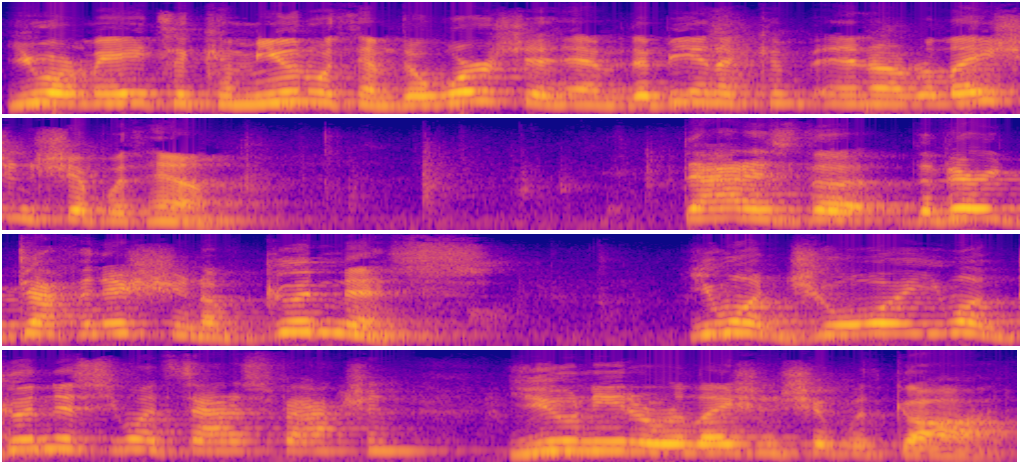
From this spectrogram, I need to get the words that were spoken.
You are made to commune with Him, to worship Him, to be in a, in a relationship with Him. That is the, the very definition of goodness. You want joy, you want goodness, you want satisfaction. You need a relationship with God.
